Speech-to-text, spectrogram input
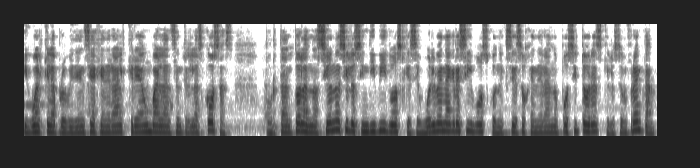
igual que la providencia general crea un balance entre las cosas. Por tanto, las naciones y los individuos que se vuelven agresivos con exceso generan opositores que los enfrentan.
